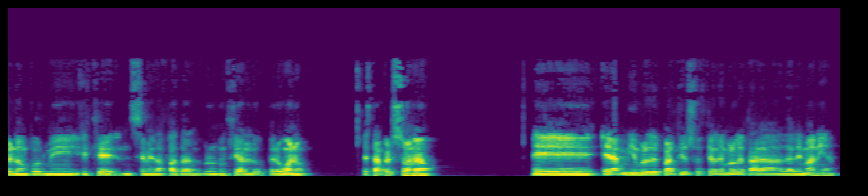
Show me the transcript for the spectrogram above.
Perdón por mi, es que se me da fatal pronunciarlo, pero bueno, esta persona eh, era miembro del Partido Socialdemócrata de Alemania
